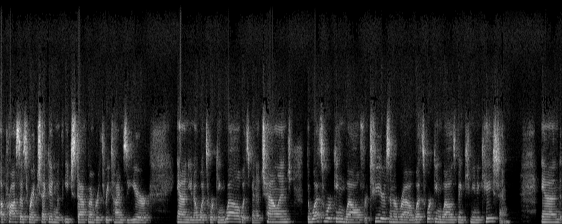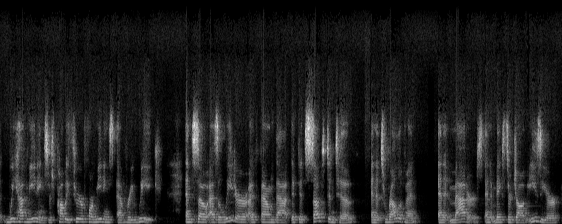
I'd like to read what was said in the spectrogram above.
a process where I check in with each staff member three times a year and you know what's working well what's been a challenge. The what's working well for two years in a row what's working well has been communication. And we have meetings. There's probably three or four meetings every week. And so as a leader i've found that if it's substantive and it's relevant and it matters and it makes their job easier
